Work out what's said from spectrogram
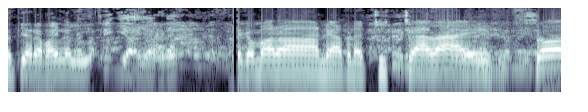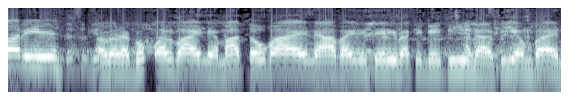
અત્યારે ફાઇનલી ઉતરી ગયા આપણે. અમારા ને આપડા ચિચ્ચાભાઈ સોરી અમારા ગોપાલભાઈ ને માધવભાઈ ને આ ભાઈ ની તેરી બાકી ગઈ હતી ને પીએમ ભાઈ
